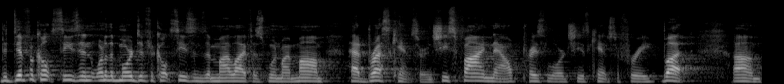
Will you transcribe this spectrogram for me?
the difficult season, one of the more difficult seasons in my life is when my mom had breast cancer, and she's fine now. Praise the Lord, she is cancer free. But um,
